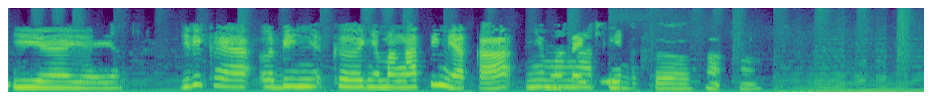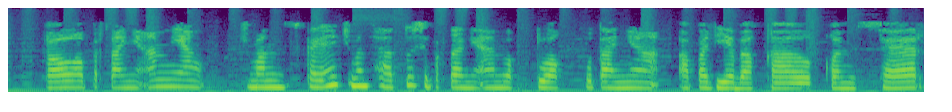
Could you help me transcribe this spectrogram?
iya iya iya. Jadi kayak lebih ke nyemangatin ya kak? Nyemangatin betul. Kalau pertanyaan yang cuman kayaknya cuma satu sih pertanyaan waktu aku tanya apa dia bakal konser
